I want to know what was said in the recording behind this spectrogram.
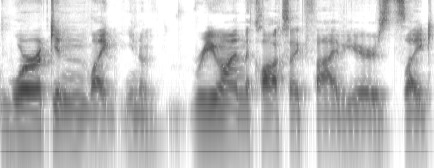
work in like you know rewind the clocks like five years. It's like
